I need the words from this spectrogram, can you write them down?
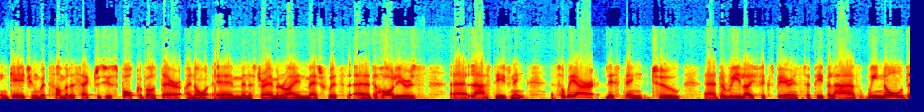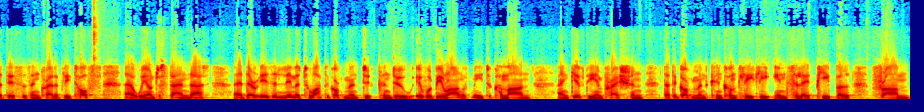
engaging with some of the sectors you spoke about there. I know uh, Minister Eamon Ryan met with uh, the hauliers uh, last evening, so we are listening to the real life experience that people have. We know that this is incredibly tough. we understand that there is a limit to what the government do, can do. It would be wrong of me to come on and give the impression that the government can completely insulate people from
